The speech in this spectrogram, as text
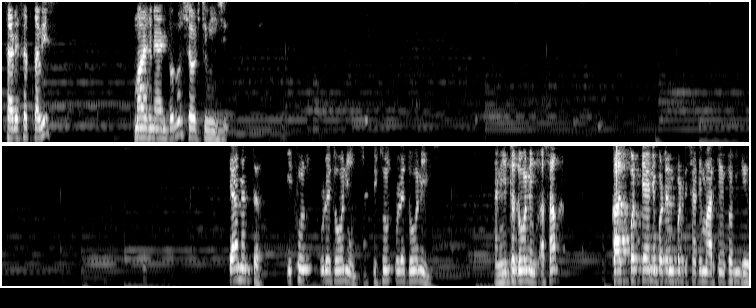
साडे सत्तावीस मार्जिन ऍड करून शर्टची उंची. त्यानंतर इथून पुढे दोन इंच इथून पुढे दोन इंच आणि इथं दोन इंच असा काचपट्टी आणि बटन पट्टीसाठी मार्किंग करून घेऊ.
